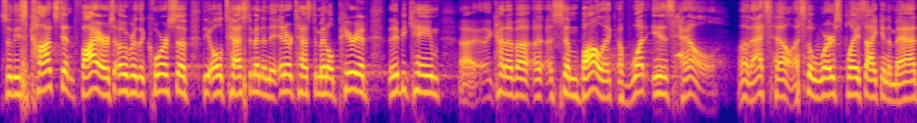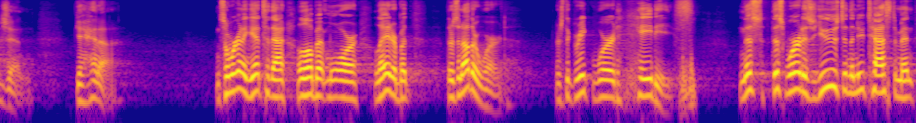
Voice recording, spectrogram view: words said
So these constant fires over the course of the Old Testament and the intertestamental period, they became uh, kind of a, a symbolic of what is hell. Oh, that's hell. That's the worst place I can imagine. Gehenna. And so we're going to get to that a little bit more later, but there's another word. There's the Greek word Hades. And this, this word is used in the New Testament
